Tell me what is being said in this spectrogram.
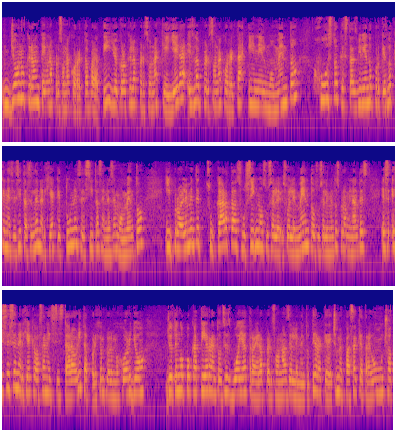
yo no creo en que hay una persona correcta para ti. Yo creo que la persona que llega es la persona correcta en el momento justo que estás viviendo porque es lo que necesitas, es la energía que tú necesitas en ese momento y probablemente su carta, su signo, ele- su elemento, sus elementos predominantes es, es esa energía que vas a necesitar ahorita. Por ejemplo, a lo mejor yo yo tengo poca tierra, entonces voy a atraer a personas del elemento tierra, que de hecho me pasa que atraigo mucho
